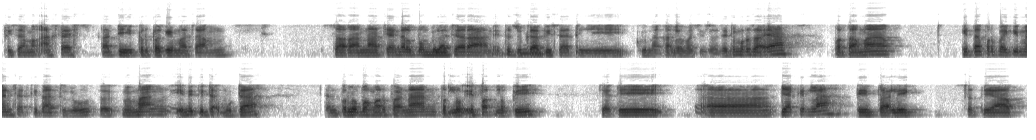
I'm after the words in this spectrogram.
bisa mengakses tadi berbagai macam sarana channel pembelajaran itu juga hmm. bisa digunakan oleh mahasiswa. Jadi menurut saya pertama kita perbaiki mindset kita dulu. Memang ini tidak mudah dan perlu pengorbanan, perlu effort lebih. Jadi uh, yakinlah di balik setiap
